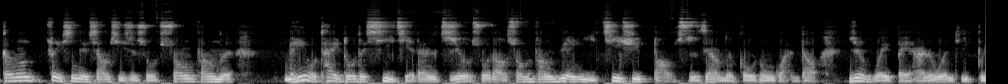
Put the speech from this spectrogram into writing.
刚刚最新的消息是说，双方呢。没有太多的细节，但是只有说到双方愿意继续保持这样的沟通管道，认为北韩的问题不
